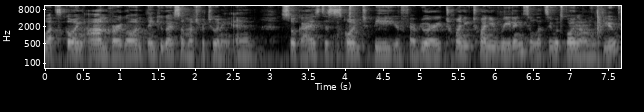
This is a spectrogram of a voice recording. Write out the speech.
What's going on, Virgo? And thank you guys so much for tuning in. So, guys, this is going to be your February 2020 reading. So, let's see what's going on with you.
